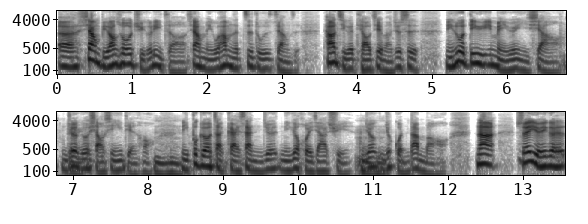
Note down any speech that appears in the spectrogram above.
呃，像比方说，我举个例子啊，像美国他们的制度是这样子，它有几个条件嘛，就是你如果低于一美元以下哦，你就给我小心一点哈，嗯、你不给我再改善，你就你就回家去，你就你就滚蛋吧哦。那所以有一个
